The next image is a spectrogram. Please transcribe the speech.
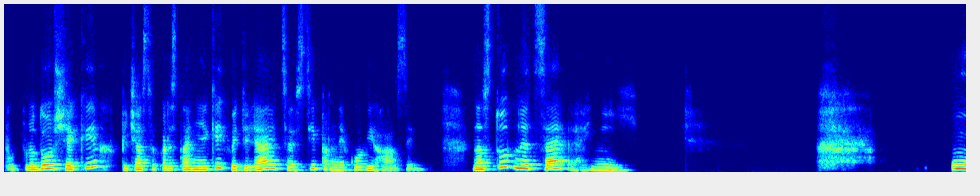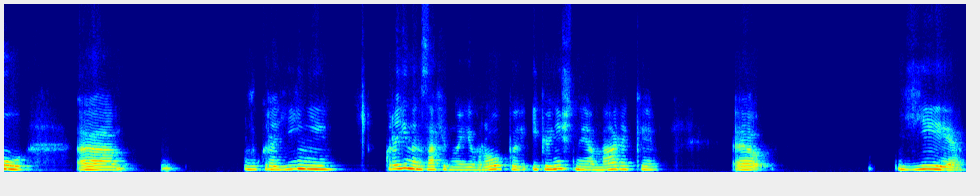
впродовж яких, під час використання яких виділяються ці парникові гази. Наступне це гній. У, в Україні, в країнах Західної Європи і Північної Америки є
